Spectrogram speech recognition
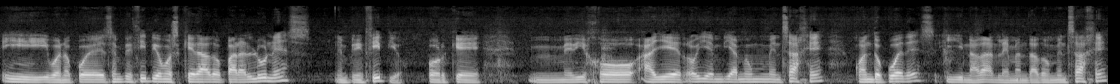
Y bueno, pues en principio hemos quedado para el lunes, en principio, porque me dijo ayer, oye, envíame un mensaje cuando puedes, y nada, le he mandado un mensaje.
